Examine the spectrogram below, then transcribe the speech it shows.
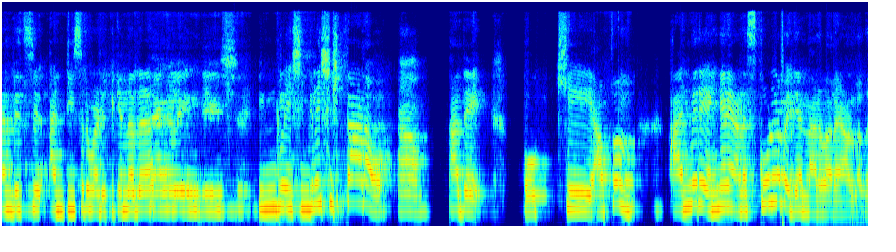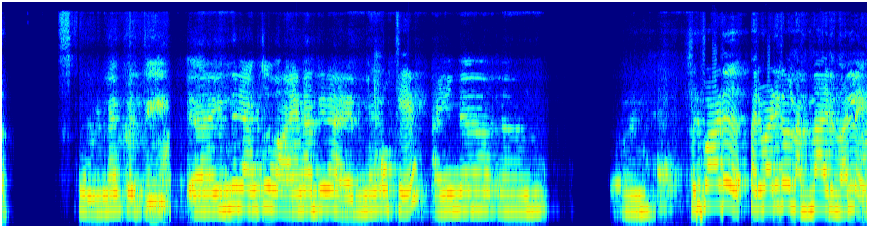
ആണ് ടീച്ചർ പഠിപ്പിക്കുന്നത്? ഞങ്ങൾ ഇംഗ്ലീഷ് ഇംഗ്ലീഷ് ഇംഗ്ലീഷ് ഇഷ്ടാണോ? അതെ. ഓക്കെ അപ്പം അന്മരി എങ്ങനെയാണ് സ്കൂളിനെ പറ്റി എന്താണ് പറയാനുള്ളത്? സ്കൂളിനെ പറ്റി ഇന്ന് ഞങ്ങൾക്ക് വായനാ ദിനമായിരുന്നു ഓക്കെ അതിന് ഒരുപാട് പരിപാടികൾ നടന്നായിരുന്നു അല്ലേ?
